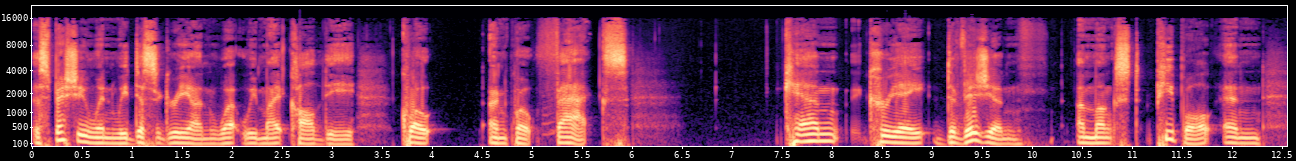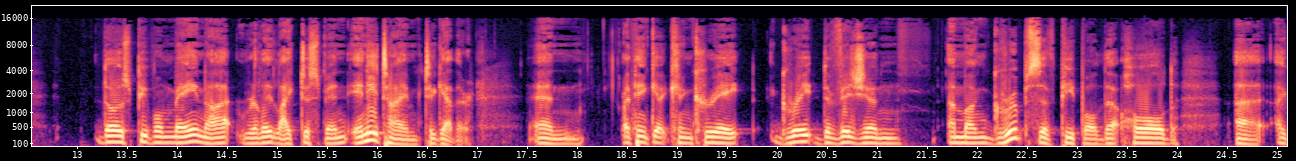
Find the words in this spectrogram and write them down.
especially when we disagree on what we might call the quote unquote facts, can create division amongst people and those people may not really like to spend any time together. And I think it can create great division among groups of people that hold uh, a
